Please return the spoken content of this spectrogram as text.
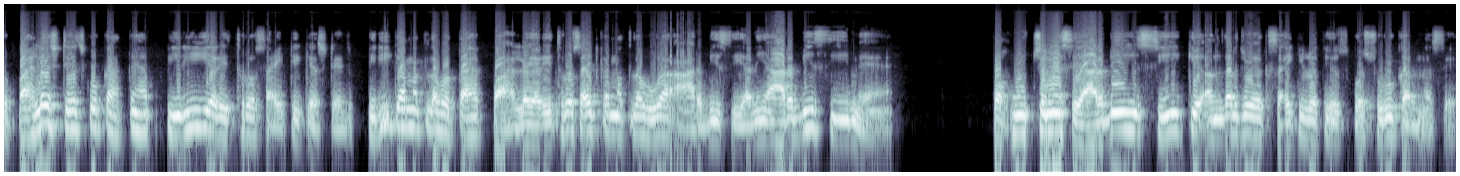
तो पहले स्टेज को कहते हैं पीरी एरिथ्रोसाइटिक स्टेज। पीरी का मतलब होता है पहले, एरिथ्रोसाइट का मतलब हुआ आरबीसी, यानी आरबीसी में पहुँचने से, आरबीसी के अंदर जो एक साइकिल होती है उसको शुरू करने से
